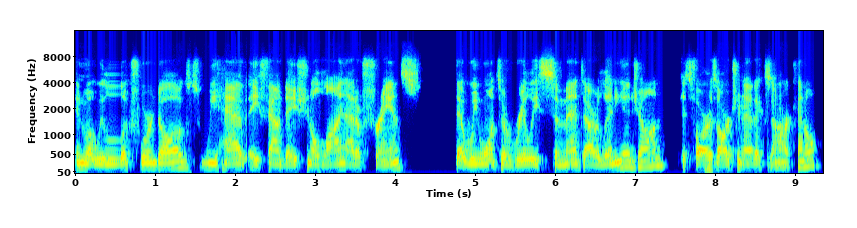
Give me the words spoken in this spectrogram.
in what we look for in dogs. We have a foundational line out of France that we want to really cement our lineage on as far as our genetics and our kennel.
